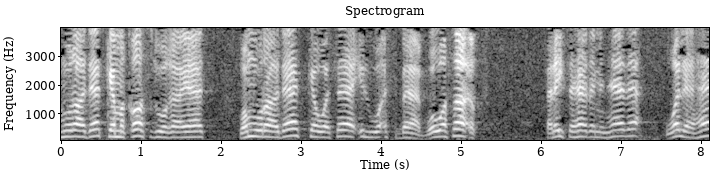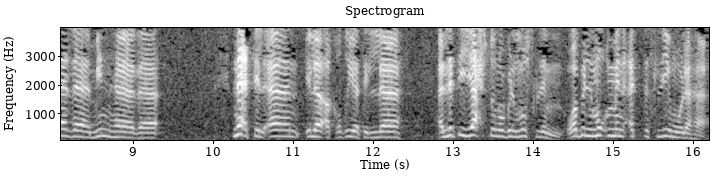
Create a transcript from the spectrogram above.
مرادات كمقاصد وغايات ومرادات كوسائل وأسباب ووسائط فليس هذا من هذا ولا هذا من هذا. نأتي الآن إلى أقضية الله التي يحسن بالمسلم وبالمؤمن التسليم لها.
